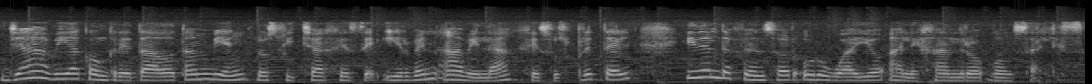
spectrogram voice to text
ya había concretado también los fichajes de Irven Ávila, Jesús Pretel y del defensor uruguayo Alejandro González.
